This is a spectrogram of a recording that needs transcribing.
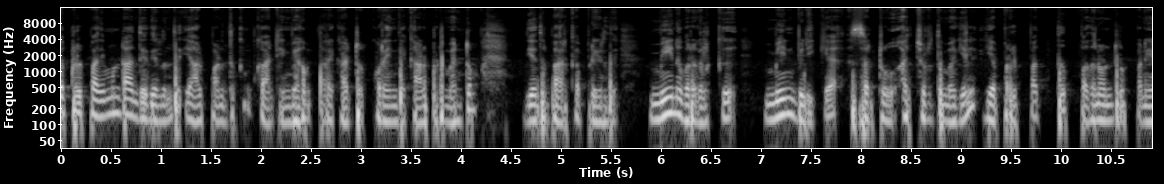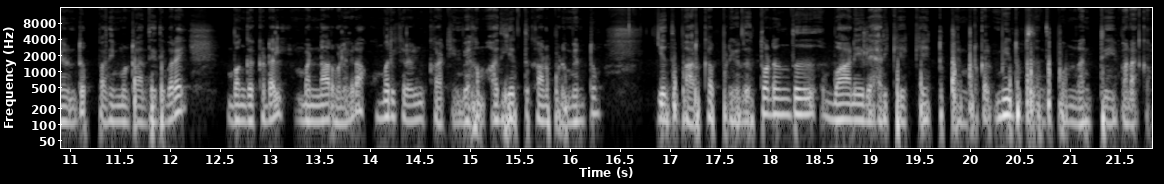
ஏப்ரல் பதிமூன்றாம் தேதியிலிருந்து யாழ்ப்பாணத்துக்கும் காற்றின் வேகம் தரைக்காற்று குறைந்தே காணப்படும் என்றும் எதிர்பார்க்கப்படுகிறது. மீனவர்களுக்கு மீன் பிடிக்க சற்று அச்சுறுத்தும் வகையில் ஏப்ரல் பத்து பதினொன்று பன்னிரெண்டு பதிமூன்றாம் தேதி வரை வங்கக்கடல் மன்னார் வளைகுடா குமரிக்கடலும் காற்றின் வேகம் அதிகரித்து காணப்படும் என்றும் எதிர்பார்க்கப்படுகிறது. தொடர்ந்து வானிலை அறிக்கையை கேட்டு பயன்படுங்கள் மீண்டும் சந்திப்போம். நன்றி. வணக்கம்.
